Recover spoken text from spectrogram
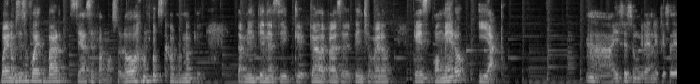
Bueno, pues eso fue Bart se hace famoso. Luego vamos con uno que también tiene así que cada frase del pinche Homero, que es Homero y Apu. Ah, ese es un gran episodio.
